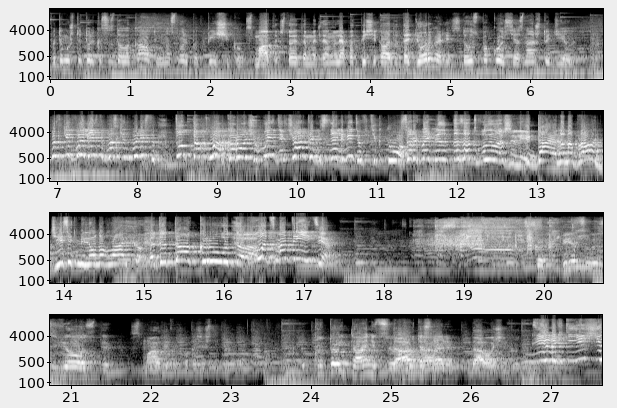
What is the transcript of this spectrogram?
Потому что только создал аккаунт, и у нас ноль подписчиков. Смайл, так что это мы для нуля подписчиков это дергались? Да успокойся, я знаю, что делать. ТикТок. 45 минут назад выложили. И да, и оно набрало 10 миллионов лайков. Это так круто! Вот, смотрите! Капец вы звезды. Смайл, ты хоть покажи, что ты Крутой танец, Да, круто да, сняли. да, очень круто. Девочки, еще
